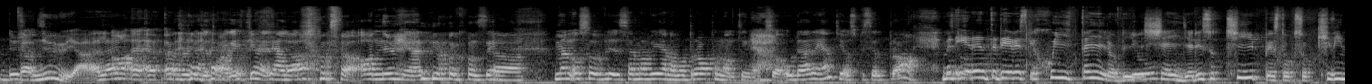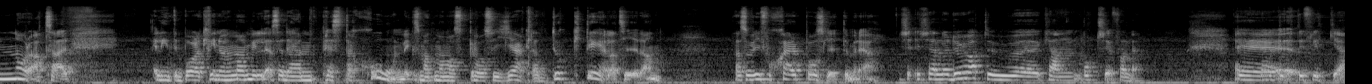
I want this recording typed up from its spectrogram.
du känns... Ja, nu ja, eller? Ja, överhuvudtaget. Jag är det annars ja. också. Ja, nu mer än någonsin. Ja. Men och så blir det så här, man vill gärna vara bra på någonting också och där är inte jag speciellt bra. Men är det inte det vi ska skita i då, vi jo. tjejer? Det är så typiskt också kvinnor att så här, eller inte bara kvinnor, men man vill, alltså det här med prestation, liksom, att man ska vara så jäkla duktig hela tiden. Alltså vi får skärpa oss lite med det. Känner du att du eh, kan bortse från det? Eh, duktig flicka?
